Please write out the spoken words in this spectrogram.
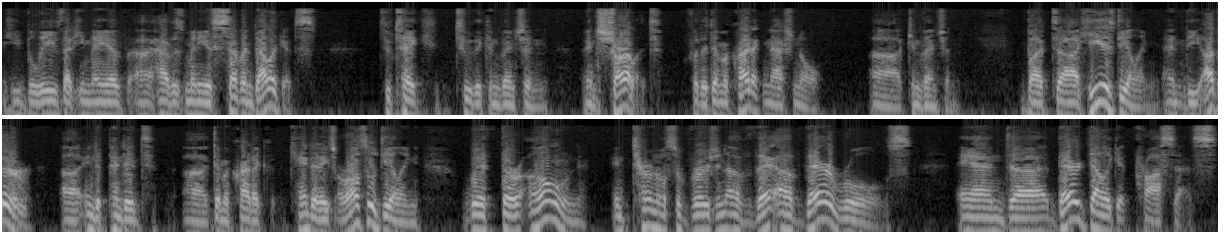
he believes that he may have uh, have as many as seven delegates to take to the convention in Charlotte for the Democratic National uh, Convention. But uh, he is dealing, and the other uh, independent Democratic candidates are also dealing with their own internal subversion of their of their rules and their delegate process.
